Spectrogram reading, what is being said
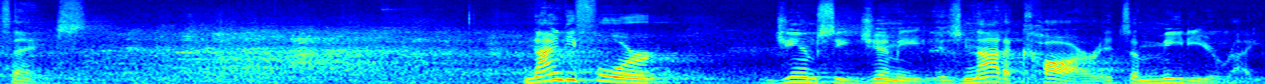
Thanks. 94 GMC Jimmy is not a car, it's a meteorite.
